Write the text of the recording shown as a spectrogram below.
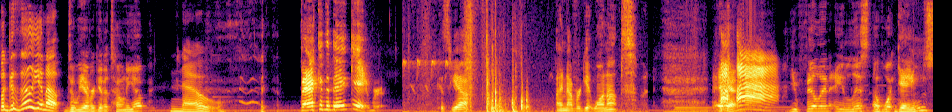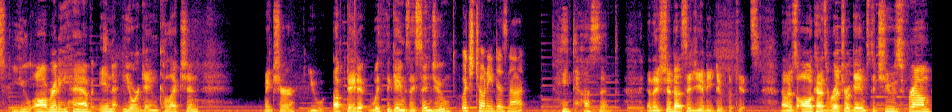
a gazillion up. Do we ever get a Tony up? No. Back in the day, gamer. Because, yeah, I never get one ups. And you fill in a list of what games you already have in your game collection. Make sure you update it with the games they send you. Which Tony does not. He doesn't. And they should not send you any duplicates. Now there's all kinds of retro games to choose from,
